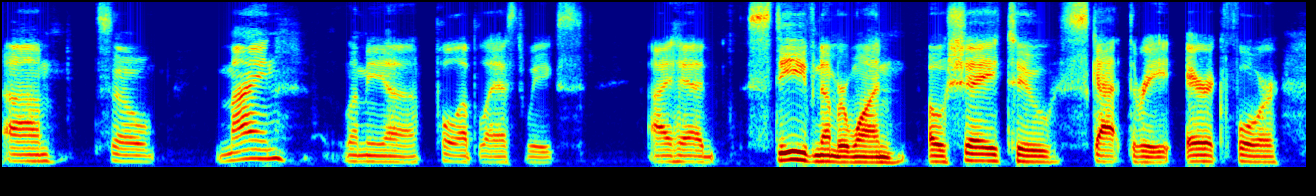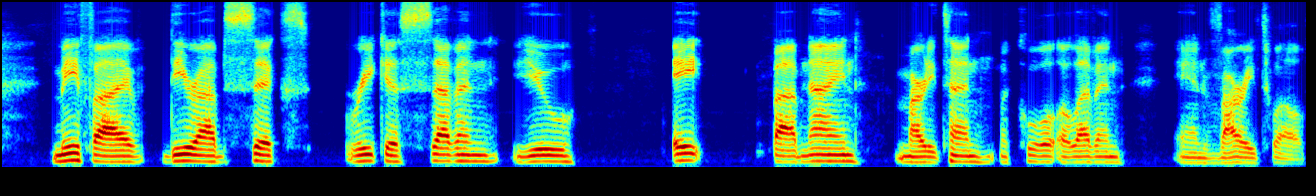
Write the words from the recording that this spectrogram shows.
Um, so mine, let me uh, pull up last week's. I had Steve number one, O'Shea two, Scott three, Eric four, me five, D Rob six, Rika seven, you eight, Bob nine, Marty ten, McCool eleven, and Vari twelve.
